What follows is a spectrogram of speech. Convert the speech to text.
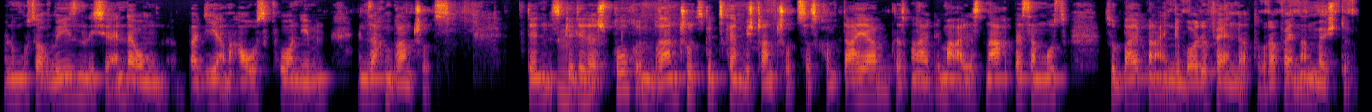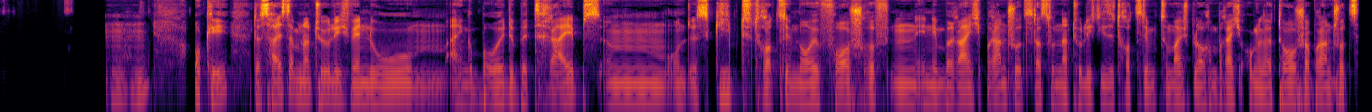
sondern du musst auch wesentliche Änderungen bei dir am Haus vornehmen in Sachen Brandschutz. Denn es gilt ja mhm. der Spruch, im Brandschutz gibt es keinen Bestandsschutz. Das kommt daher, dass man halt immer alles nachbessern muss, sobald man ein Gebäude verändert oder verändern möchte. Mhm. Okay, das heißt aber natürlich, wenn du ähm, ein Gebäude betreibst ähm, und es gibt trotzdem neue Vorschriften in dem Bereich Brandschutz, dass du natürlich diese trotzdem zum Beispiel auch im Bereich organisatorischer Brandschutz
